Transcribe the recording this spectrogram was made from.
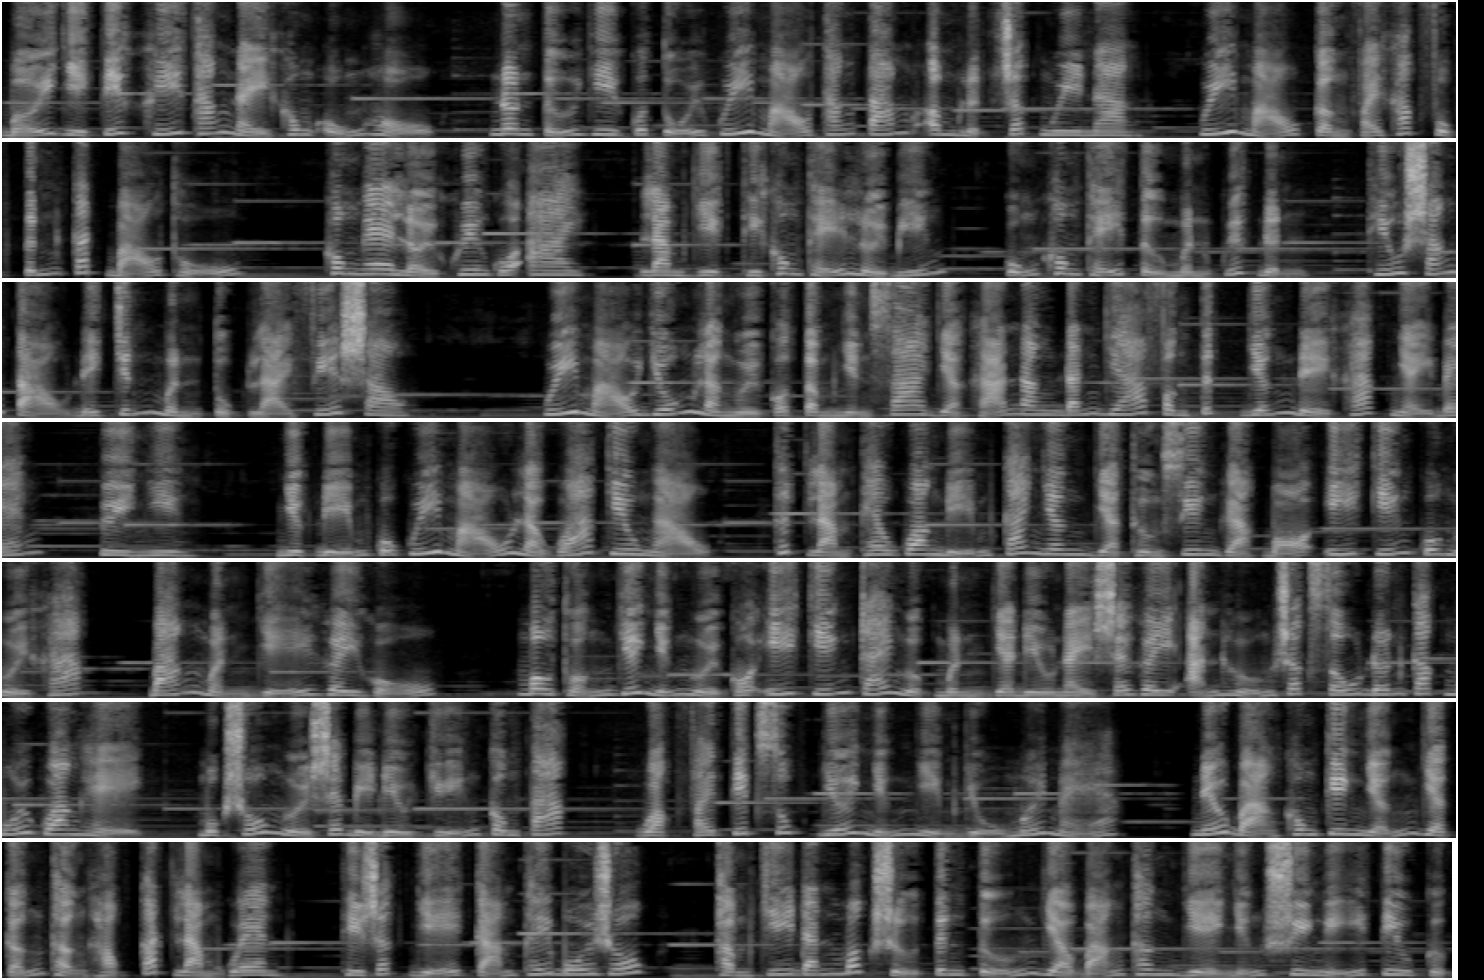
Bởi vì tiết khí tháng này không ủng hộ, nên tử vi của tuổi quý mão tháng 8 âm lịch rất nguy nan, quý mão cần phải khắc phục tính cách bảo thủ. Không nghe lời khuyên của ai làm việc thì không thể lười biếng, cũng không thể tự mình quyết định, thiếu sáng tạo để chính mình tụt lại phía sau. Quý mão vốn là người có tầm nhìn xa và khả năng đánh giá phân tích vấn đề khác nhạy bén. Tuy nhiên, nhược điểm của quý mão là quá kiêu ngạo, thích làm theo quan điểm cá nhân và thường xuyên gạt bỏ ý kiến của người khác, bán mệnh dễ gây gỗ. Mâu thuẫn với những người có ý kiến trái ngược mình và điều này sẽ gây ảnh hưởng rất xấu đến các mối quan hệ, một số người sẽ bị điều chuyển công tác hoặc phải tiếp xúc với những nhiệm vụ mới mẻ. Nếu bạn không kiên nhẫn và cẩn thận học cách làm quen, thì rất dễ cảm thấy bối rối, thậm chí đánh mất sự tin tưởng vào bản thân về những suy nghĩ tiêu cực.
